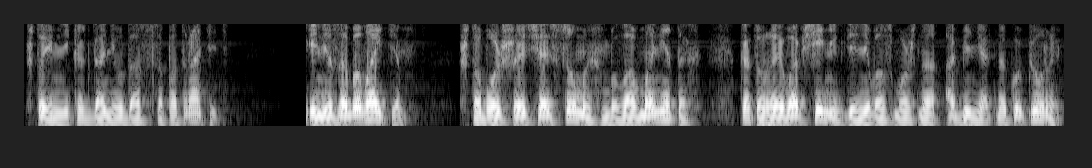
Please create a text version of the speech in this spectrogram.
что им никогда не удастся потратить. И не забывайте, что большая часть суммы была в монетах, которые вообще нигде невозможно обменять на купюры,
